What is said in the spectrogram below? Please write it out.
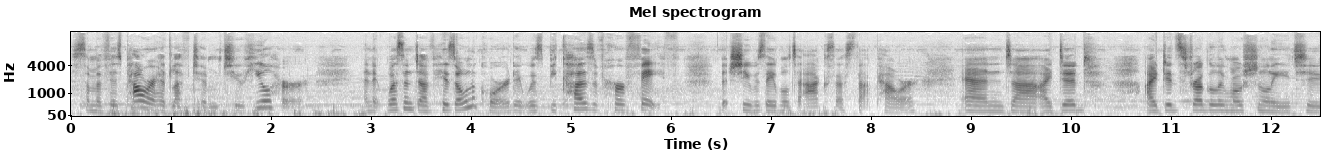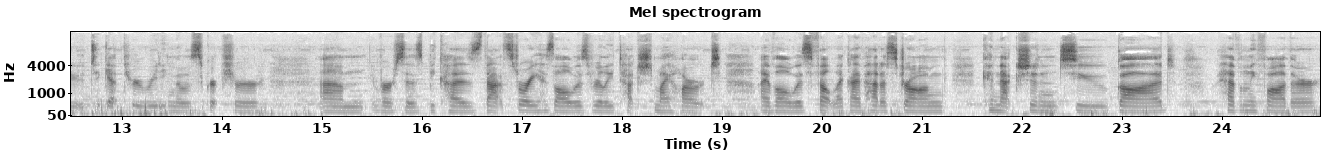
some of his power had left him to heal her. And it wasn't of his own accord, it was because of her faith that she was able to access that power. And uh, I did I did struggle emotionally to, to get through reading those scripture um, verses because that story has always really touched my heart. I've always felt like I've had a strong connection to God, Heavenly Father,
